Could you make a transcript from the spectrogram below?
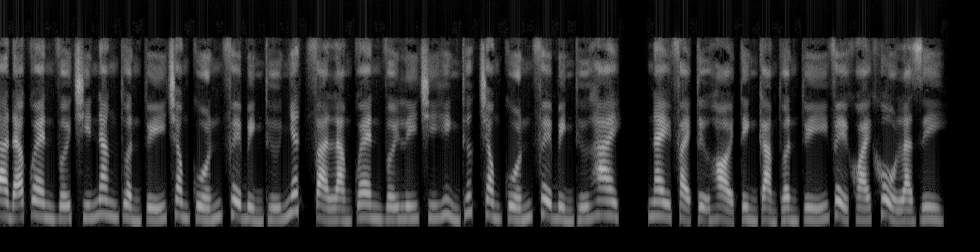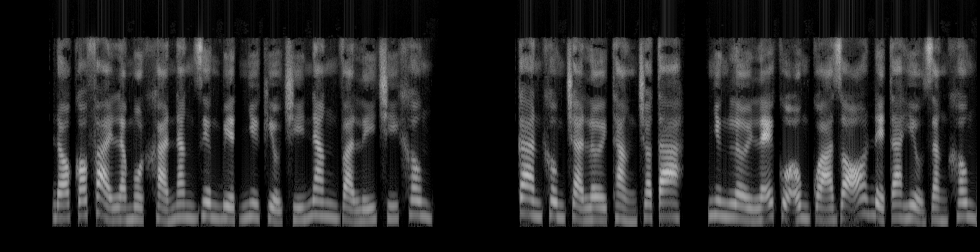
ta đã quen với trí năng thuần túy trong cuốn phê bình thứ nhất và làm quen với lý trí hình thức trong cuốn phê bình thứ hai, nay phải tự hỏi tình cảm thuần túy về khoái khổ là gì. Đó có phải là một khả năng riêng biệt như kiểu trí năng và lý trí không? Can không trả lời thẳng cho ta, nhưng lời lẽ của ông quá rõ để ta hiểu rằng không.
